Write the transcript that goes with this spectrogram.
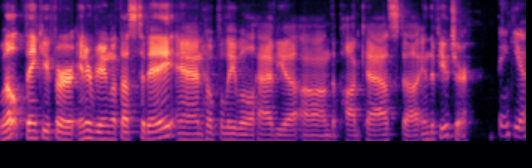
Well, thank you for interviewing with us today, and hopefully, we'll have you on the podcast uh, in the future. thank you.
